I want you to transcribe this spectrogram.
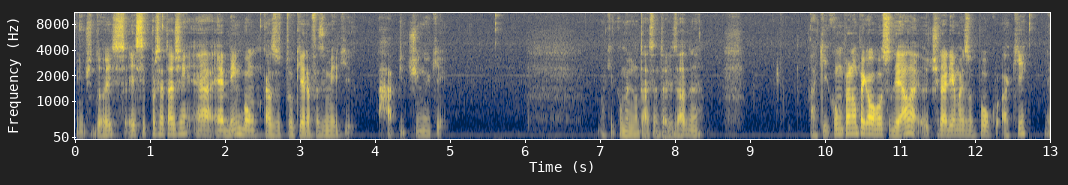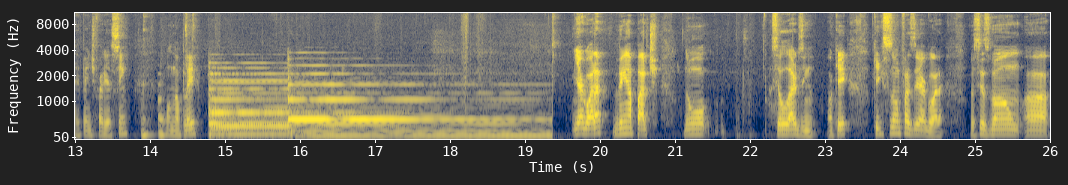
22. Esse porcentagem é, é, bem bom, caso tu queira fazer meio que rapidinho aqui. Aqui como ele não está centralizado, né? Aqui, como para não pegar o rosto dela, eu tiraria mais um pouco aqui. De repente faria assim. Vamos dar play. E agora vem a parte no celularzinho, ok? O que, que vocês vão fazer agora? Vocês vão uh,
